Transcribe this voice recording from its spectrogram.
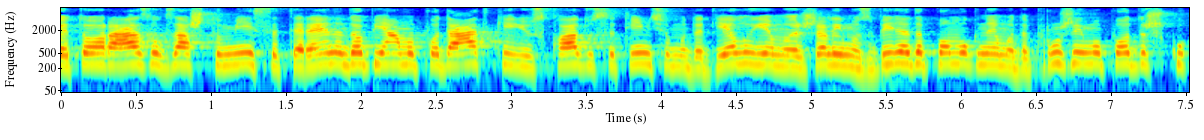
je to razlog zašto mi sa terena dobijamo podatke i u skladu sa tim ćemo da djelujemo jer želimo zbilja da pomognemo, da pružimo podršku,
